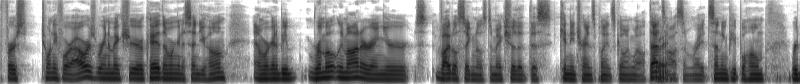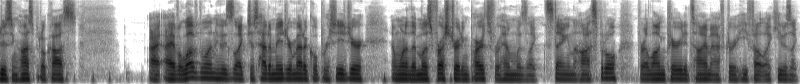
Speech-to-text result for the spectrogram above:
first 24 hours, we're going to make sure you're okay. Then we're going to send you home and we're going to be remotely monitoring your vital signals to make sure that this kidney transplant is going well. That's Right. awesome, right? Sending people home, reducing hospital costs. I, I have a loved one who's like just had a major medical procedure, and one of the most frustrating parts for him was like staying in the hospital for a long period of time after he felt like he was like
